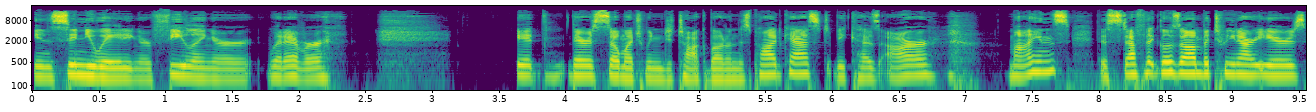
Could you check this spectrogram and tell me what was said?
insinuating or feeling or whatever. It there's so much we need to talk about on this podcast because our minds, the stuff that goes on between our ears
